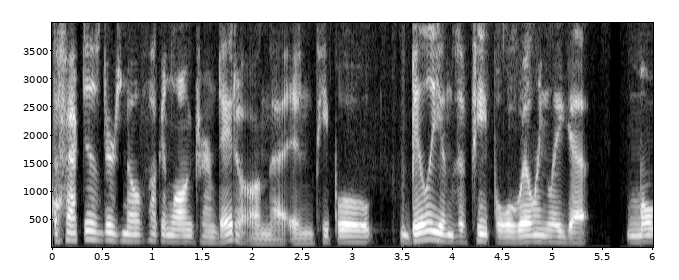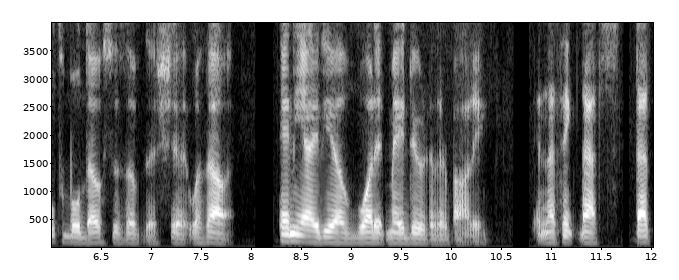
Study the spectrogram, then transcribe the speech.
the fact is there's no fucking long term data on that and people billions of people willingly get multiple doses of this shit without any idea of what it may do to their body. And I think that's that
